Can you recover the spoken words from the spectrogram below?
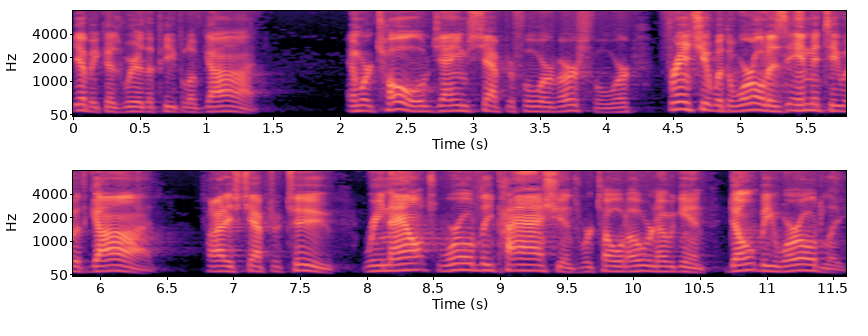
Yeah, because we're the people of God. And we're told, James chapter 4, verse 4, friendship with the world is enmity with God. Titus chapter 2, renounce worldly passions. We're told over and over again, don't be worldly.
